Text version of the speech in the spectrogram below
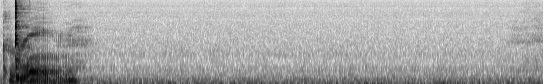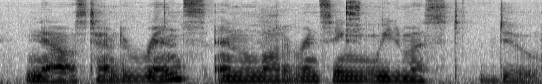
green. Now it's time to rinse and a lot of rinsing we must do.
